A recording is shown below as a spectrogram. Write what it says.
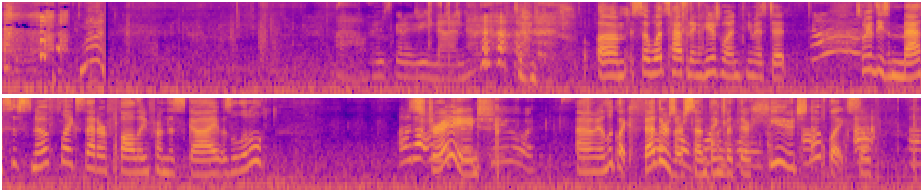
Come on. Wow, there's gonna be none. Um, so what's happening? Here's one. You missed it. So we have these massive snowflakes that are falling from the sky. It was a little oh, strange. Um, it looked like feathers oh, or something, oh, but they're huge ah, snowflakes. So ah,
